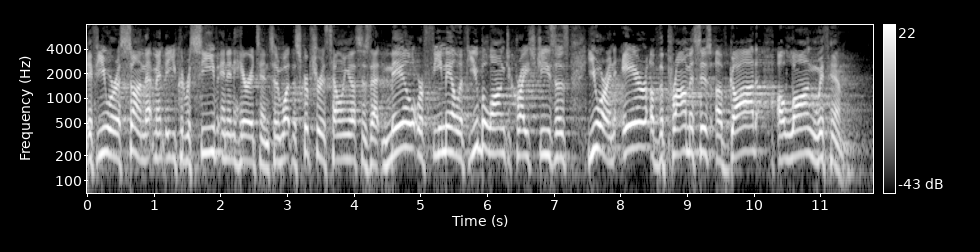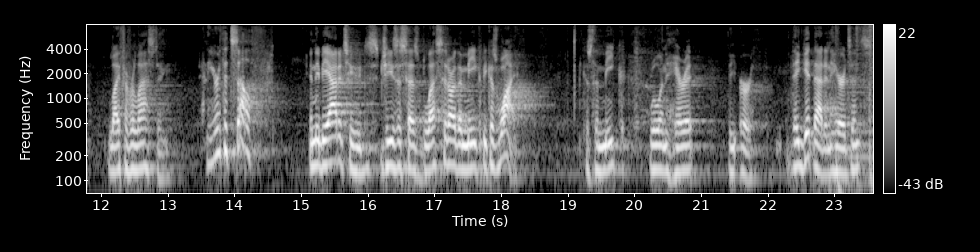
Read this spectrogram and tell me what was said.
If you were a son, that meant that you could receive an inheritance. And what the scripture is telling us is that male or female, if you belong to Christ Jesus, you are an heir of the promises of God along with him. Life everlasting. And the earth itself. In the Beatitudes, Jesus says, Blessed are the meek, because why? Because the meek will inherit the earth. They get that inheritance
